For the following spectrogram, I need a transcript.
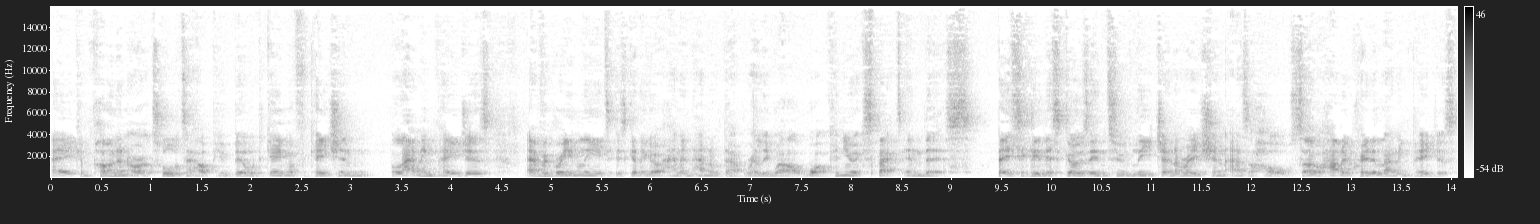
a component or a tool to help you build gamification landing pages, Evergreen Leads is to go hand in hand with that really well. What can you expect in this? Basically, this goes into lead generation as a whole. So, how to create landing pages,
